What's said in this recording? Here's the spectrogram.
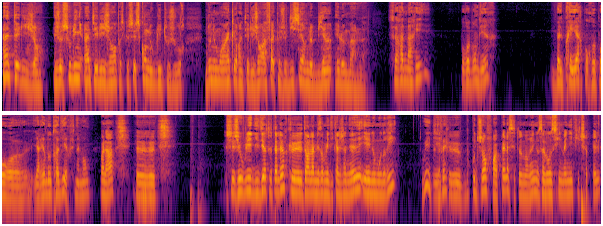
intelligent et je souligne intelligent parce que c'est ce qu'on oublie toujours. Donne-moi un cœur intelligent afin que je discerne le bien et le mal. Sœur Anne-Marie, pour rebondir Belle prière pour. Il pour, n'y euh, a rien d'autre à dire finalement. Voilà. Euh, j'ai oublié d'y dire tout à l'heure que dans la maison médicale Jeannette, il y a une aumônerie. Oui, tout et à fait. que beaucoup de gens font appel à cette aumônerie. Nous avons aussi une magnifique chapelle.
